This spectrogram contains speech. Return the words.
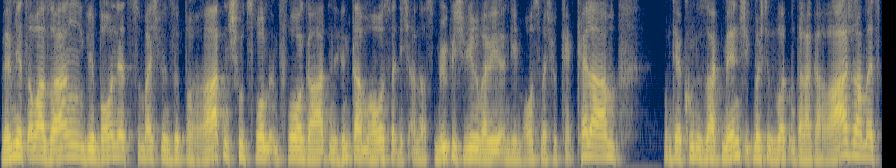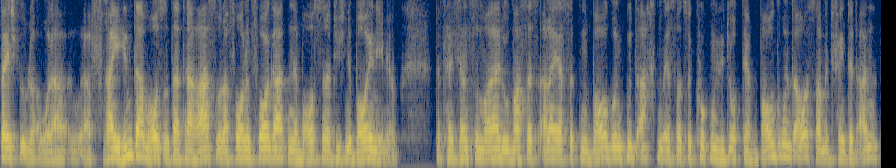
Wenn wir jetzt aber sagen, wir bauen jetzt zum Beispiel einen separaten Schutzraum im Vorgarten, hinterm Haus, wenn nicht anders möglich wäre, weil wir in dem Haus zum Beispiel keinen Keller haben, und der Kunde sagt, Mensch, ich möchte sowas unter der Garage haben als Beispiel oder, oder, oder frei hinterm Haus unter Terrasse oder vorne im Vorgarten, dann brauchst du natürlich eine Baugenehmigung. Das heißt ganz normal, du machst als allererstes ein Baugrundgutachten, um erstmal zu gucken, wie sieht überhaupt der Baugrund aus. Damit fängt das an.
